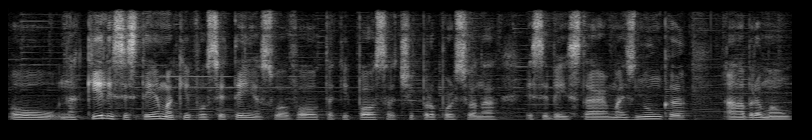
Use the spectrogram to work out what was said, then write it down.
ou naquele sistema que você tem à sua volta que possa te proporcionar esse bem-estar, mas nunca abra mão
